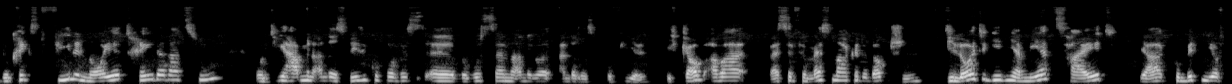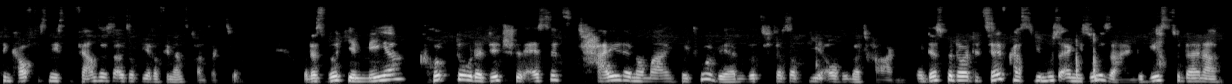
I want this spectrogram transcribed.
du kriegst viele neue Trader dazu und die haben ein anderes Risikobewusstsein, ein andere, anderes Profil. Ich glaube aber, weißt du, für Mass Market Adoption, die Leute geben ja mehr Zeit, ja, committen die auf den Kauf des nächsten Fernsehers als auf ihre Finanztransaktion. Und das wird, je mehr Krypto oder Digital Assets Teil der normalen Kultur werden, wird sich das auf die auch übertragen. Und das bedeutet, Self-Custody muss eigentlich so sein. Du gehst zu deiner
